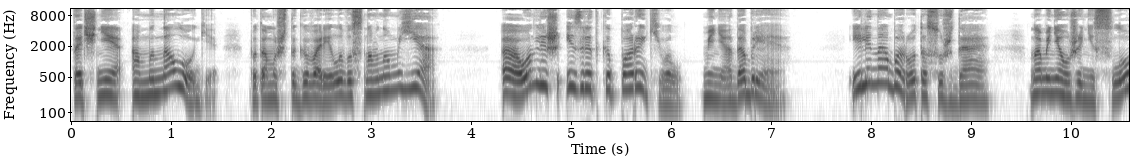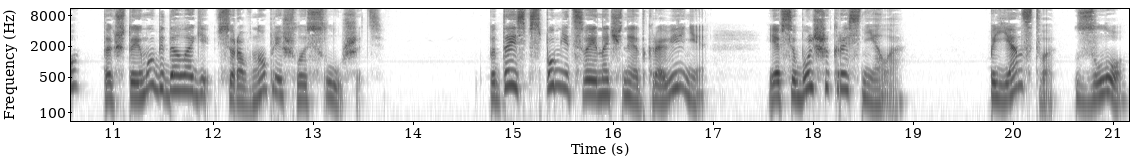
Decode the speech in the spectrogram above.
Точнее, о монологе, потому что говорила в основном я — а он лишь изредка порыкивал, меня одобряя. Или наоборот, осуждая, но меня уже несло, так что ему, бедолаге, все равно пришлось слушать. Пытаясь вспомнить свои ночные откровения, я все больше краснела. Пьянство — зло,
